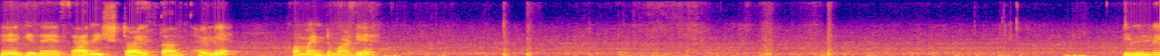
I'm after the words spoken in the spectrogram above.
ಹೇಗಿದೆ ಸ್ಯಾರಿ ಇಷ್ಟ ಆಯ್ತಾ ಅಂತ ಹೇಳಿ ಕಮೆಂಟ್ ಮಾಡಿ. ಇಲ್ಲಿ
